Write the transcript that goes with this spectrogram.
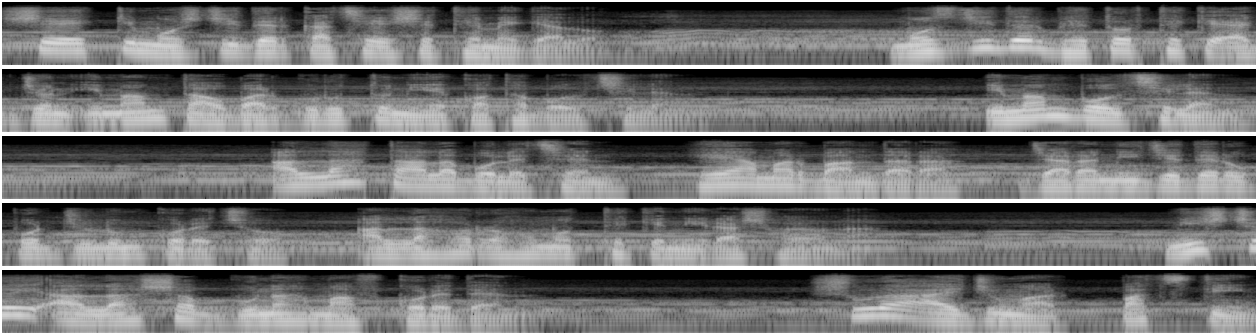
সে একটি মসজিদের কাছে এসে থেমে গেল। মসজিদের ভেতর থেকে একজন ইমাম তাওবার গুরুত্ব নিয়ে কথা বলছিলেন। ইমাম বলছিলেন, আল্লাহ তাআলা বলেছেন হে আমার বান্দারা, যারা নিজেদের উপর জুলুম করেছ, আল্লাহর রহমত থেকে নিরাশ হয় না। নিশ্চয়ই আল্লাহ সব গুনাহ মাফ করে দেন। সুরা আইজুমার পাঁচ তিন।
